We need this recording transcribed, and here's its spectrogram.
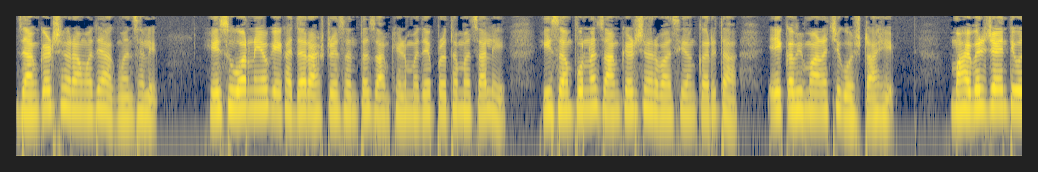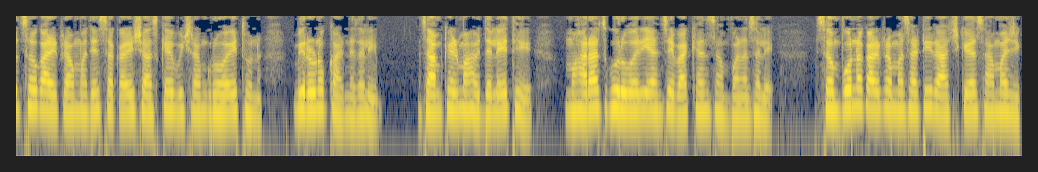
जामखेड शहरामध्ये आगमन झाले. हे सुवर्णयोग एखाद्या राष्ट्रीय संत जामखेडमध्ये प्रथमच आले ही संपूर्ण जामखेड शहरवासियांकरिता एक अभिमानाची गोष्ट आहे. महावीर जयंती उत्सव कार्यक्रमामध्ये सकाळी शासकीय विश्रामगृह येथून मिरवणूक काढण्यात आली. जामखेड महाविद्यालय येथे महाराज गुरुवारी यांचे व्याख्यान संपन्न झाले. संपूर्ण कार्यक्रमासाठी राजकीय सामाजिक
